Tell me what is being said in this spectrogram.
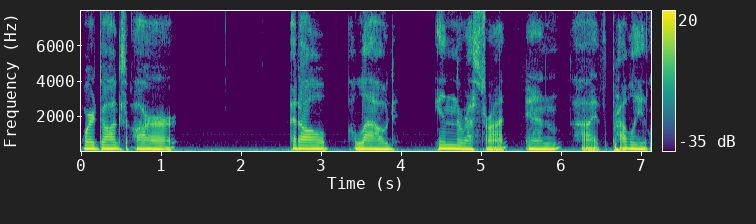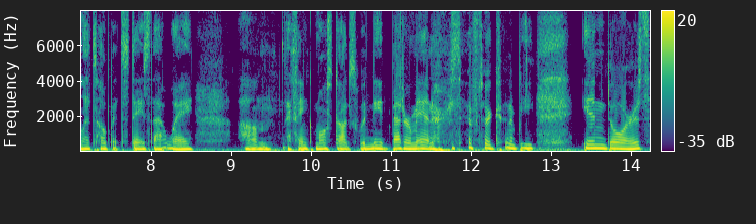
where dogs are at all allowed in the restaurant. And uh, probably, let's hope it stays that way. Um, I think most dogs would need better manners if they're going to be indoors.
